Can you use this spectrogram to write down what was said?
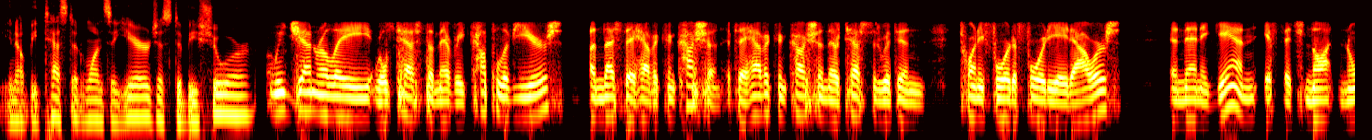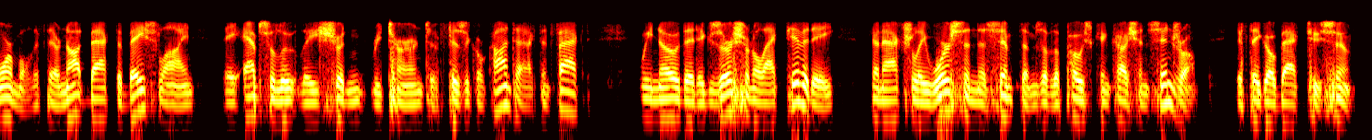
you know, be tested once a year just to be sure? We generally will test them every couple of years unless they have a concussion. If they have a concussion, they're tested within 24 to 48 hours. And then again, if it's not normal, if they're not back to baseline, they absolutely shouldn't return to physical contact. In fact, we know that exertional activity can actually worsen the symptoms of the post concussion syndrome if they go back too soon.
